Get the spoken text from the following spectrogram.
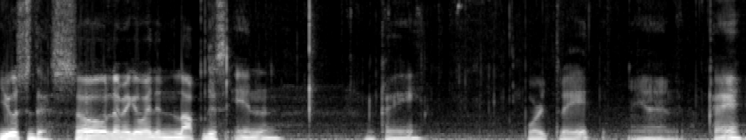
use this. So let me go ahead and lock this in okay. Portrait. Ayan. Okay.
